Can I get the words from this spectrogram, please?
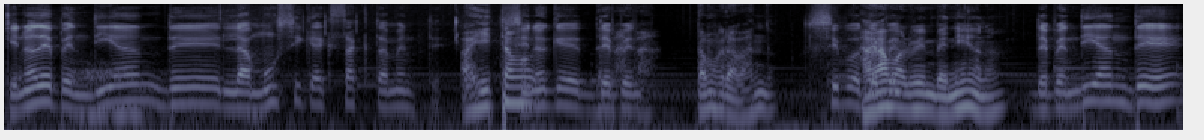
que no dependían de la música exactamente Ahí estamos... sino que depen- Estamos grabando. sí, pues, Hagamos el bienvenido, ¿no? dependían de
